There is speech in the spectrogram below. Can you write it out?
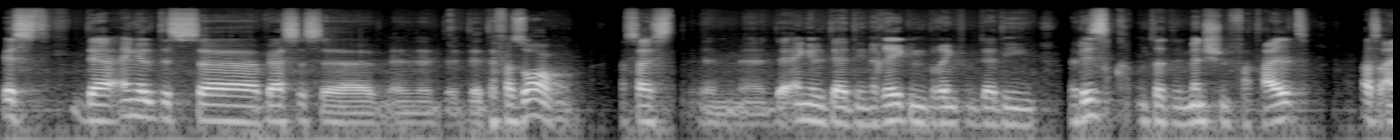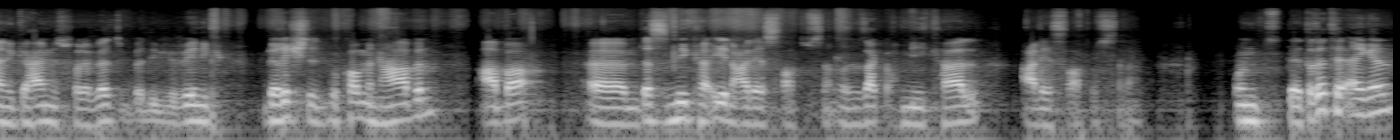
ist der Engel des, äh, es, äh, der, der, Versorgung. Das heißt, ähm, der Engel, der den Regen bringt und der den Rizq unter den Menschen verteilt. Das ist eine geheimnisvolle Welt, über die wir wenig berichtet bekommen haben. Aber ähm, das ist Mikael a.s. Oder man sagt auch Mikael a.s. Und der dritte Engel,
